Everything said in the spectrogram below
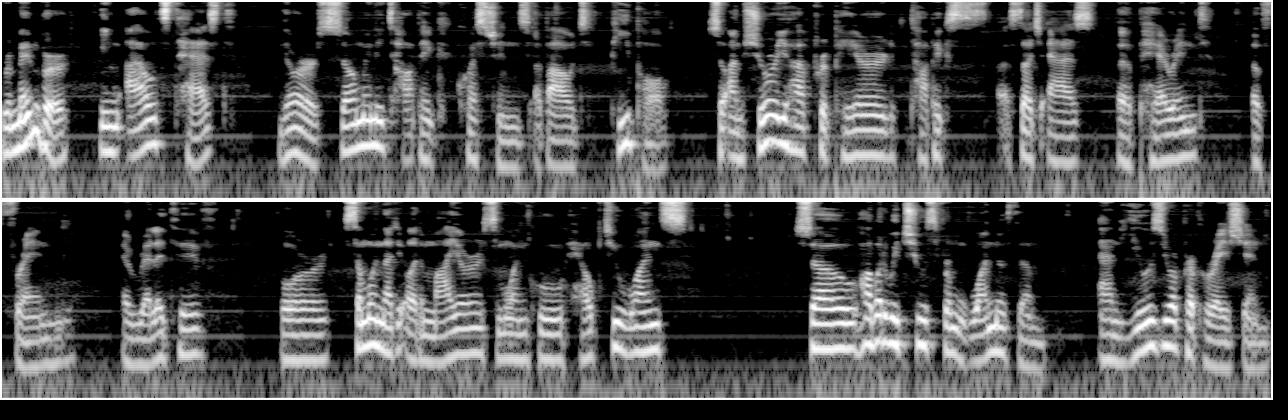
Remember, in IELTS test, there are so many topic questions about people so I'm sure you have prepared topics uh, such as a parent, a friend, a relative, or someone that you admire, someone who helped you once. So, how about we choose from one of them and use your preparation,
